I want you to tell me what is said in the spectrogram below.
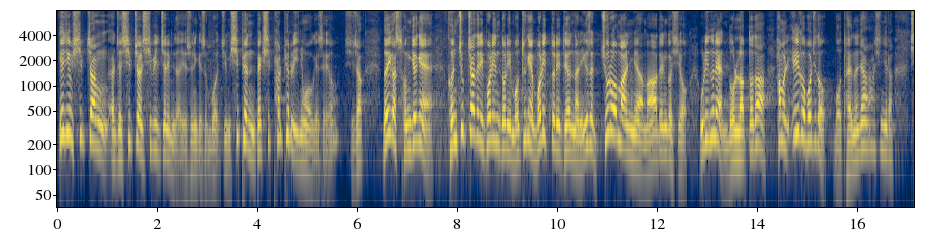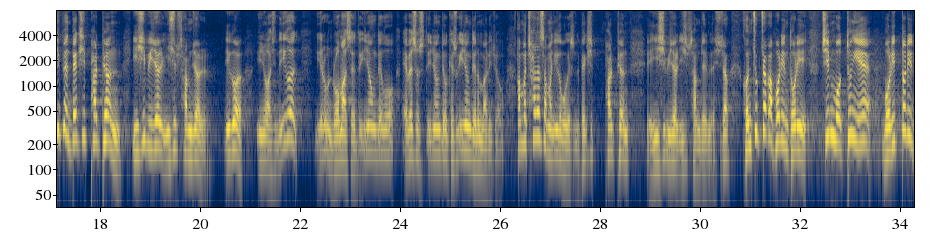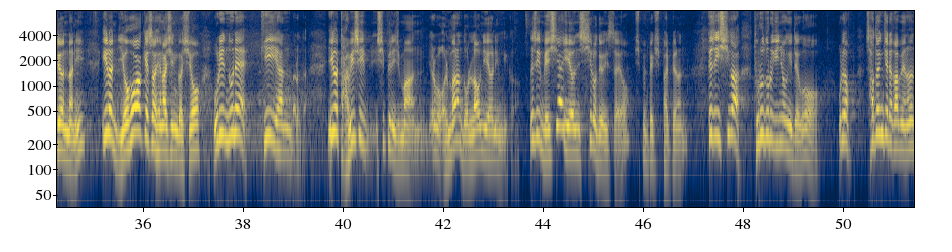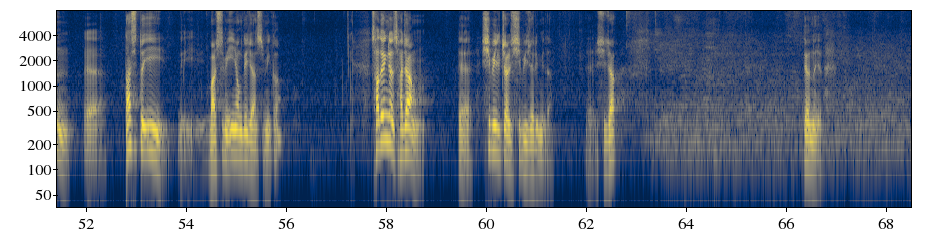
이게 지금 10장 아, 저 10절 11절입니다. 예수님께서 뭐 지금 시편 118편을 인용하고 계세요. 시작. 너희가 성경에 건축자들이 버린 돌이 모퉁이의 머릿돌이 되었나니 이것은 주로 말미암아 된 것이요 우리 눈에 놀랍도다 함을 읽어보지도 못하였느냐 하시니라. 시편 118편 22절 23절 이거 인용하신데 이거 여러분 로마서에도 인용되고 에베소서도 인용되고 계속 인용되는 말이죠. 한번 찾아서 한번 읽어보겠습니다. 118편 22절 23절입니다. 시작. 건축자가 버린 돌이 집 모퉁이에 머릿돌이 되었나니 이는 여호와께서 행하신 것이요 우리 눈에 기이한 바로다. 이거 다윗이 시편이지만 여러분 얼마나 놀라운 예언입니까? 그래서 이 메시아 예언 시로 되어 있어요. 시편 118편은. 그래서 이 시가 두루두루 인용이 되고 우리가 사도행전에 가면은 예, 다시 또이 말씀이 인용되지 않습니까? 사도행전 4장 예, 11절 12절입니다. 예, 시작. 되었느니라.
